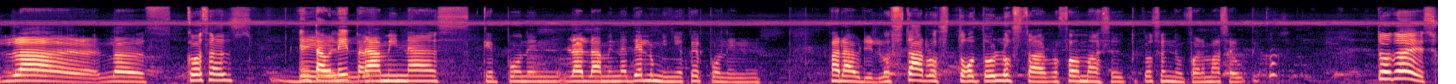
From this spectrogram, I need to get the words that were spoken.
la- las cosas de En tableta. láminas que ponen, las láminas de aluminio que ponen para abrir los tarros, todos los tarros farmacéuticos y no farmacéuticos. Todo eso.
